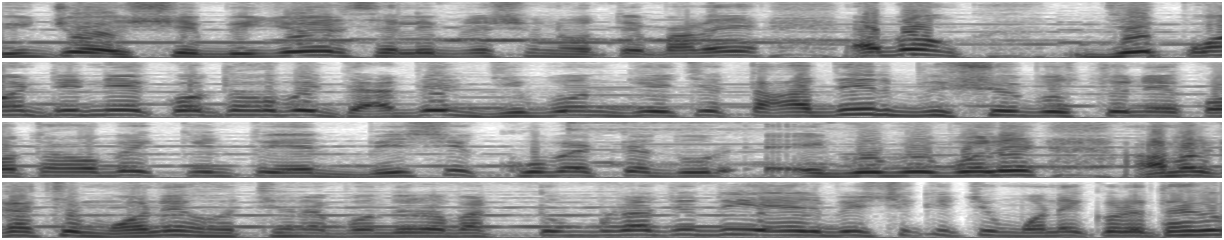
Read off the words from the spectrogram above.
বিজয়, সে বিজয়ের সেলিব্রেশন হতে পারে, এবং যে পয়েন্টে নিয়ে কথা হবে, যাদের জীবন গিয়েছে, তাদের বিষয়বস্তু নিয়ে কথা হবে, কিন্তু এর বেশি খুব একটা দূর এগোবে বলে আমার কাছে মনে হচ্ছে না বন্ধুরা। বাট তোমরা যদি এর বেশি কিছু মনে করে থাকো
